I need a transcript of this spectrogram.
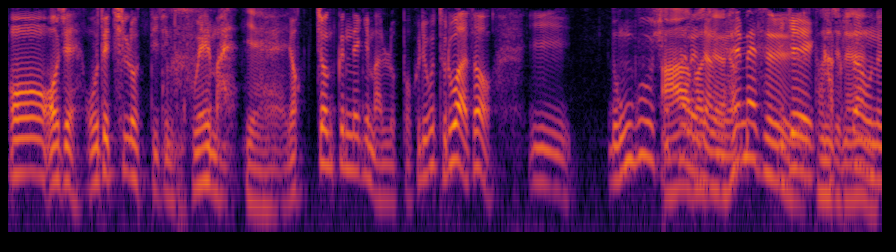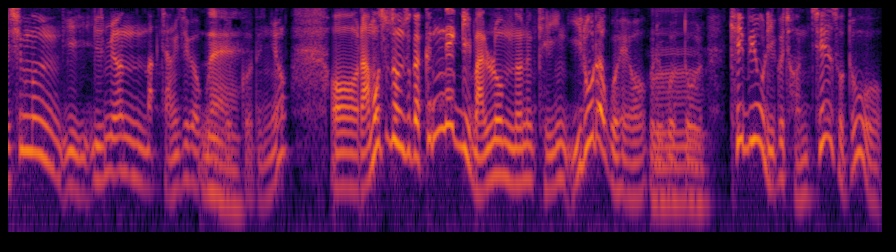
어, 어제 5대 7로 뒤진 9회 말 예. 네, 역전 끝내기 말루퍼 그리고 들어와서 이 농구 아, 슛하는 맞아요. 장면 헬멧을 이게 던지는. 각 싸우는 신문 이 일면 막 장식하고 네. 그랬거든요. 어, 라모스 선수가 끝내기 만루 홈런은 개인 1호라고 해요. 그리고 음. 또 KBO 리그 전체에서도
